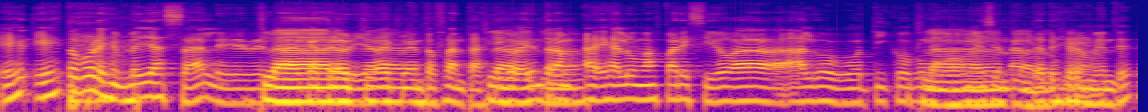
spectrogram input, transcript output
esto, por ejemplo, ya sale de la categoría de cuentos fantásticos. es algo más parecido a, algo gótico, como mencionaste anteriormente.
